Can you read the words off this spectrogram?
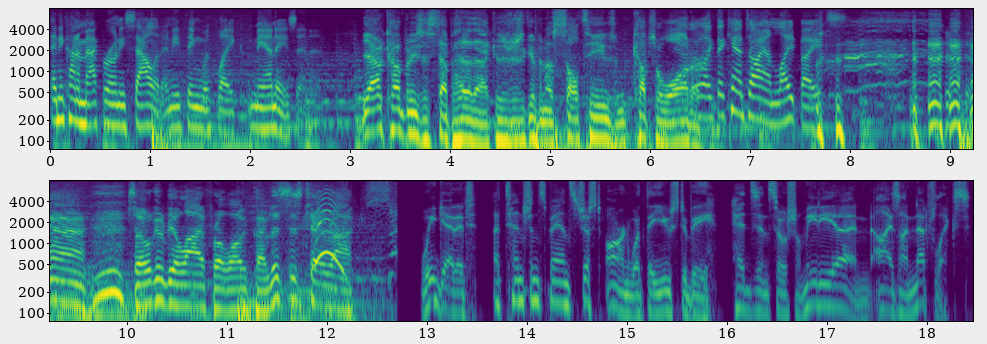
any kind of macaroni salad, anything with like mayonnaise in it. Yeah, our company's a step ahead of that because they're just giving us saltines and cups of water. They're like they can't die on light bites. so we're going to be alive for a long time. This is K Rock. We get it. Attention spans just aren't what they used to be heads in social media and eyes on Netflix.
